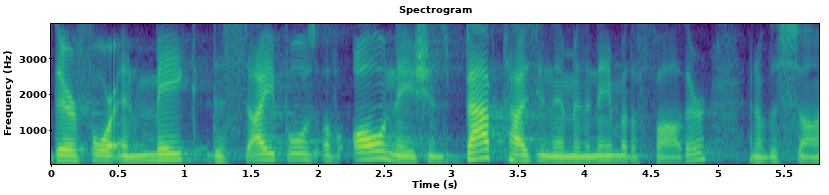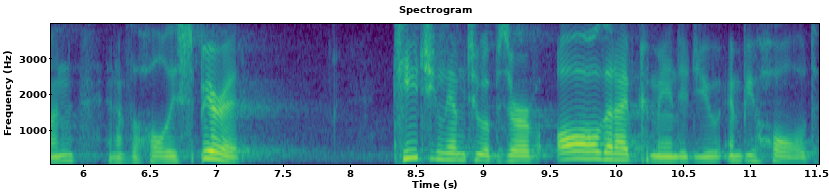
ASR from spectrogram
therefore, and make disciples of all nations, baptizing them in the name of the Father, and of the Son, and of the Holy Spirit, teaching them to observe all that I've commanded you. And behold,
